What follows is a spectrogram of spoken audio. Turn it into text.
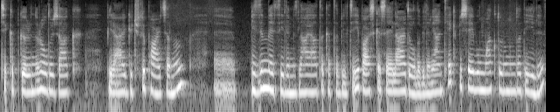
çıkıp görünür olacak birer güçlü parçanın e, bizim vesilemizle hayata katabileceği başka şeyler de olabilir. Yani tek bir şey bulmak durumunda değiliz.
